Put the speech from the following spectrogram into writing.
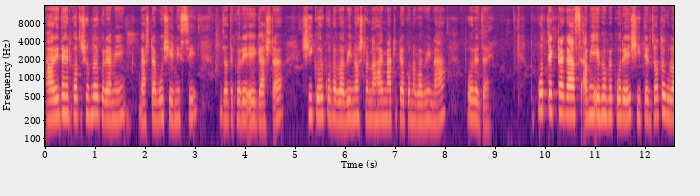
আর এই দেখেন কত সুন্দর করে আমি গাছটা বসিয়ে নিচ্ছি, যাতে করে এই গাছটা শিকড় কোনোভাবেই নষ্ট না হয়, মাটিটা কোনোভাবেই না পড়ে যায়। তো প্রত্যেকটা গাছ আমি এভাবে করে শীতের যতগুলো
